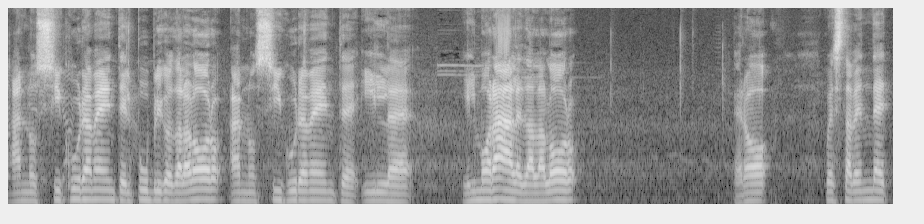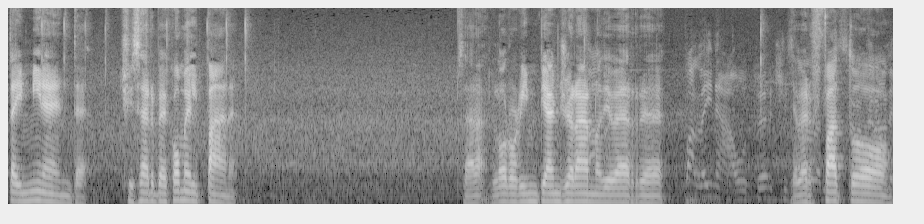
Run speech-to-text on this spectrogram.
Hanno sicuramente il pubblico dalla loro, hanno sicuramente il, il morale dalla loro. Però questa vendetta imminente ci serve come il pane. Sarà, loro rimpiangeranno di aver, di aver fatto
